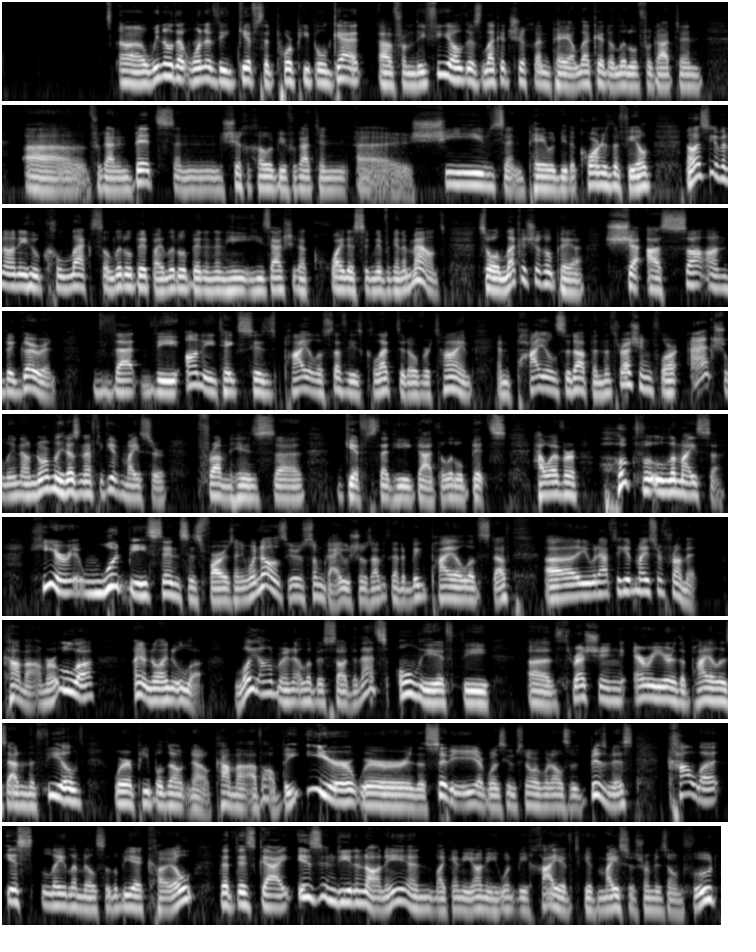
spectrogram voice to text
Uh, we know that one of the gifts that poor people get uh, from the field is leket shich and pay, a leket, a little forgotten uh, forgotten bits, and shichacha would be forgotten uh, sheaves, and pei would be the corners of the field. Now, let's you have an ani who collects a little bit by little bit, and then he, he's actually got quite a significant amount. So, a leka shechopea she'asa an begerin that the ani takes his pile of stuff that he's collected over time and piles it up in the threshing floor. Actually, now normally he doesn't have to give meiser from his uh, gifts that he got, the little bits. However, hukva ulamaisa. Here it would be since, as far as anyone knows, there's some guy who shows up, he's got a big pile of stuff. Uh, you would have to give meiser from it. Kama amar ula. I know, ula. Loy amrin elabisada. That's only if the uh, threshing area, the pile is out in the field where people don't know. Kama aval be'ir, where in the city everyone seems to know everyone else's business. Kala is leila mil. So there'll be a kyle that this guy is indeed an ani, and like any ani, he wouldn't be chayiv to give mices from his own food.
